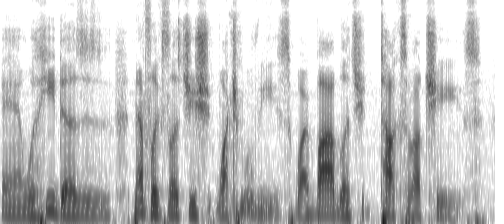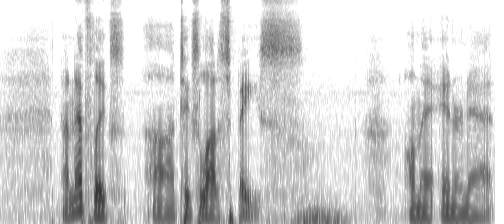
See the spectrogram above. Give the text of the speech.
And what he does is Netflix lets you sh- watch movies, while Bob lets you talks about cheese. Now Netflix uh, takes a lot of space on the internet,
